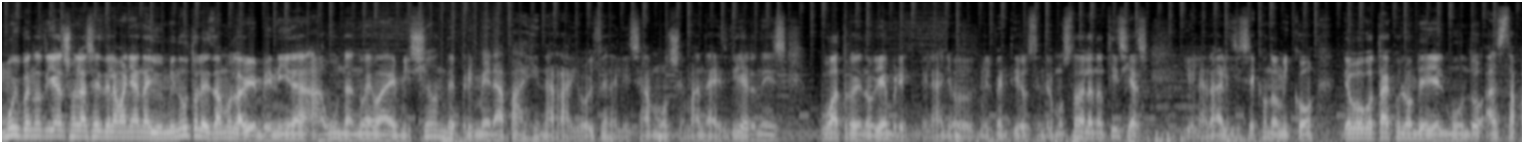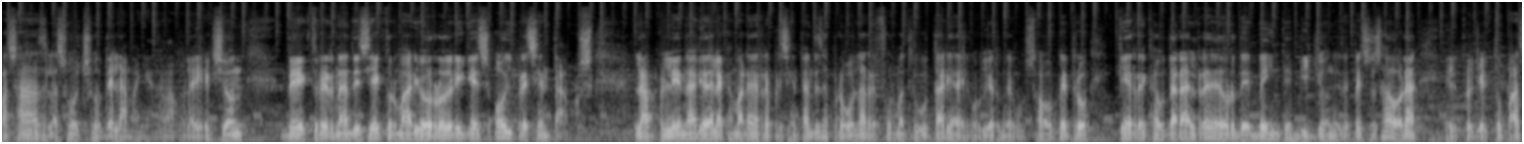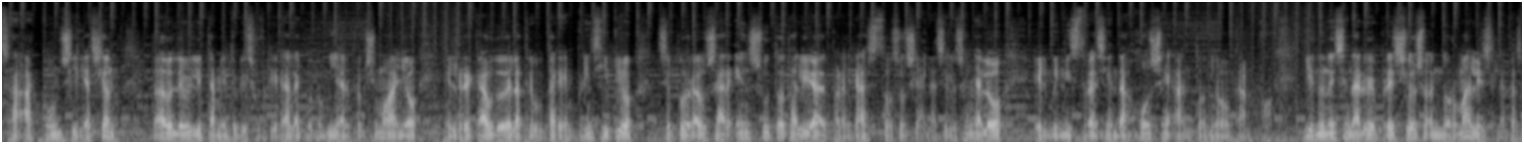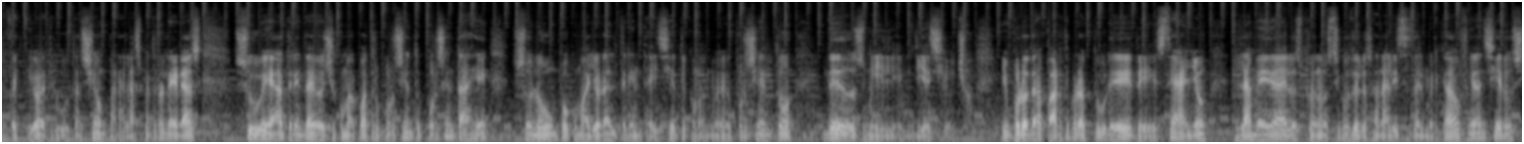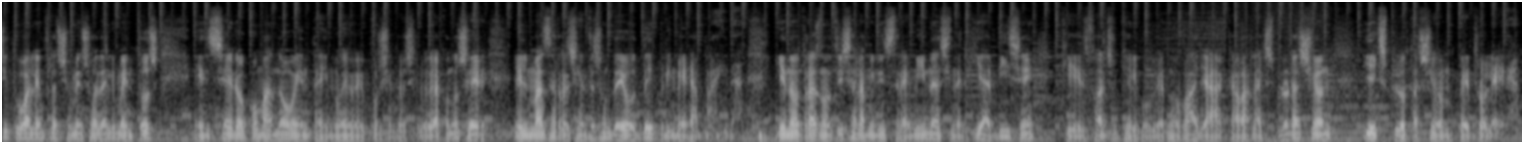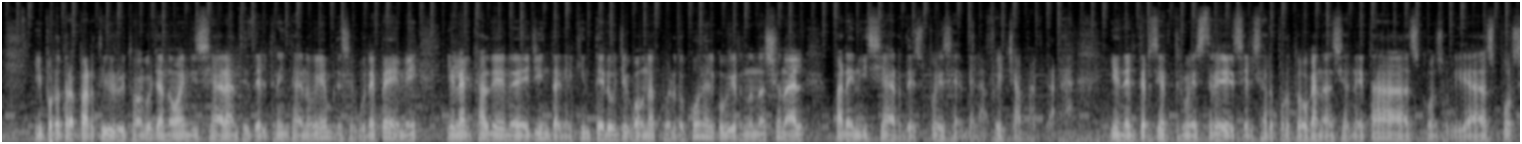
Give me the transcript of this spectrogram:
Muy buenos días, son las 6 de la mañana y un minuto. Les damos la bienvenida a una nueva emisión de Primera Página Radio. Hoy finalizamos semana, es viernes 4 de noviembre del año 2022. Tendremos todas las noticias y el análisis económico de Bogotá, Colombia y el mundo hasta pasadas las 8 de la mañana. Bajo la dirección de Héctor Hernández y Héctor Mario Rodríguez, hoy presentamos la plenaria de la Cámara de Representantes aprobó la reforma tributaria del gobierno de Gustavo Petro que recaudará alrededor de 20 billones de pesos ahora. El proyecto pasa a conciliación. Dado el debilitamiento que sufrirá la economía el próximo año, el recaudo de la tributaria en principio se podrá usar en su totalidad para el gasto social. Así lo señaló el ministro de Hacienda José Antonio Ocampo. Y en un escenario de precios normales, la tasa efectiva de tributación para las petroleras sube a 38,4% porcentaje, solo un poco mayor al 37,9% de 2018. Y por otra parte, para octubre de este año, la media de los pronósticos de los analistas del mercado financiero sitúa la inflación mensual de alimentos en 0,99%. Así lo dio a conocer el más reciente sondeo de primera página. Y en otras noticias, la ministra de Minas y Energía dice que es falso que el gobierno vaya a acabar la exploración y explotación petrolera. Y por otra parte, Hidroituango ya no va a iniciar antes del 30 de noviembre, según EPM, y el alcalde de Medellín Daniel Quintero, llegó a un acuerdo con el gobierno nacional para iniciar después de la fecha pactada. Y en el tercer trimestre, Celsia reportó ganancias netas consolidadas por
